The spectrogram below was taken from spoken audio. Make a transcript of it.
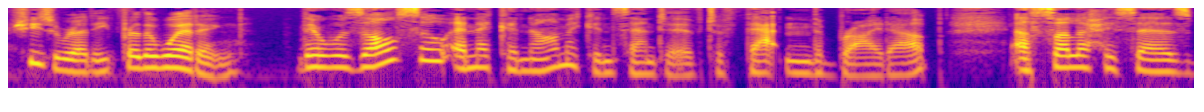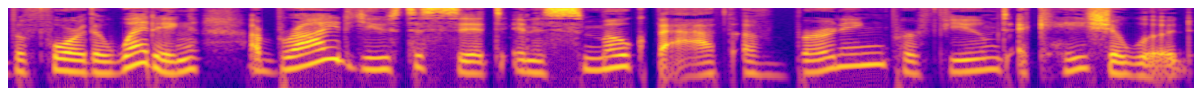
she's ready for the wedding. There was also an economic incentive to fatten the bride up. El Salahi says before the wedding, a bride used to sit in a smoke bath of burning perfumed acacia wood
